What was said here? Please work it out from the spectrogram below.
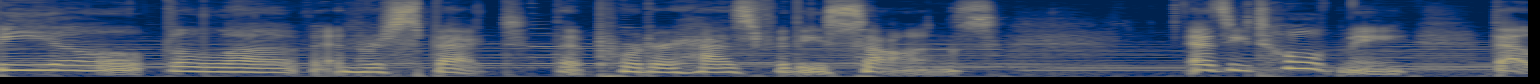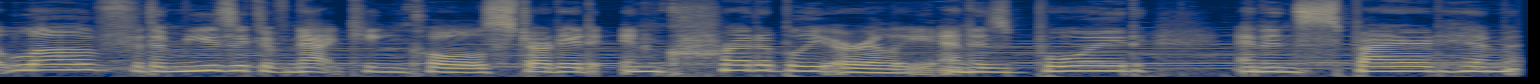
feel the love and respect that Porter has for these songs. As he told me, that love for the music of Nat King Cole started incredibly early and has buoyed and inspired him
